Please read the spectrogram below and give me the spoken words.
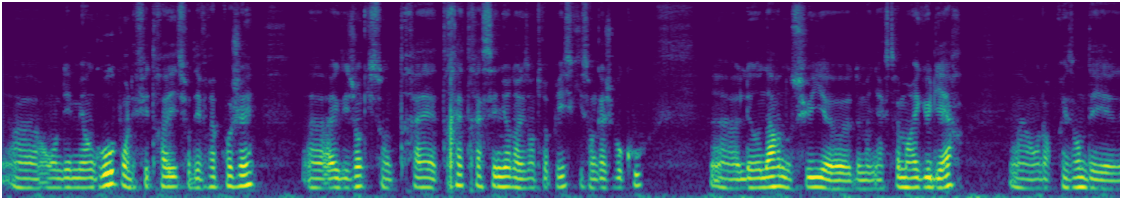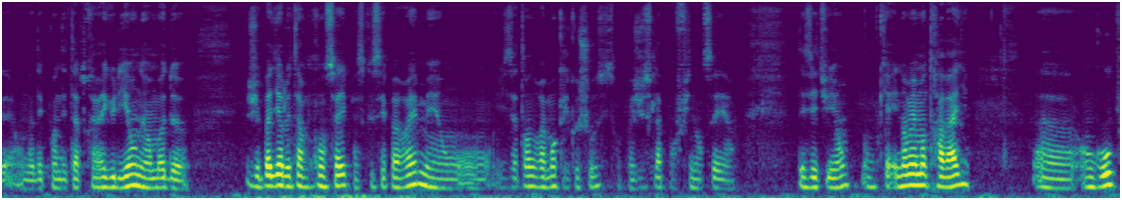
on les met en groupe, on les fait travailler sur des vrais projets, avec des gens qui sont très très très seniors dans les entreprises, qui s'engagent beaucoup. Léonard nous suit de manière extrêmement régulière. Euh, on leur présente des, on a des points d'étape très réguliers. On est en mode, je vais pas dire le terme conseil parce que c'est pas vrai, mais ils attendent vraiment quelque chose. Ils sont pas juste là pour financer euh, des étudiants. Donc il y a énormément de travail euh, en groupe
